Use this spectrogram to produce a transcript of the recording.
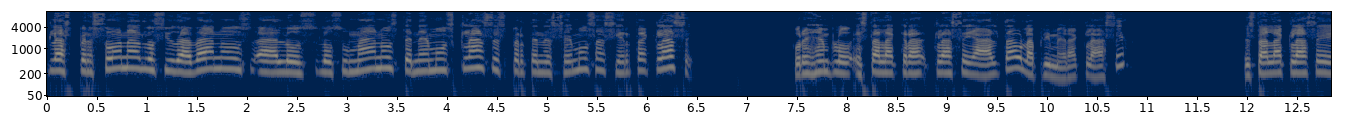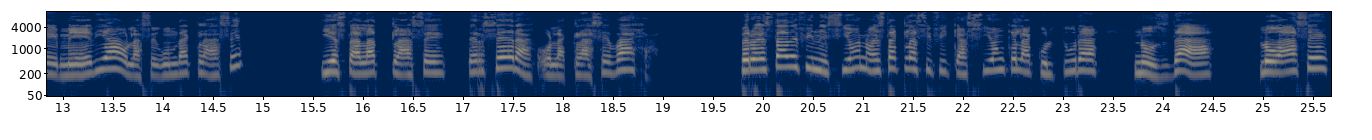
las personas, los ciudadanos, los, los humanos tenemos clases, pertenecemos a cierta clase. Por ejemplo, está la clase alta o la primera clase, está la clase media o la segunda clase, y está la clase tercera o la clase baja. Pero esta definición o esta clasificación que la cultura nos da lo hace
